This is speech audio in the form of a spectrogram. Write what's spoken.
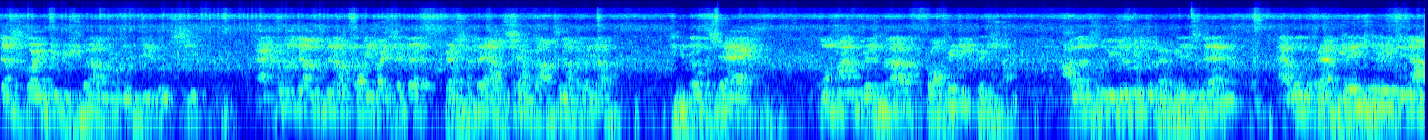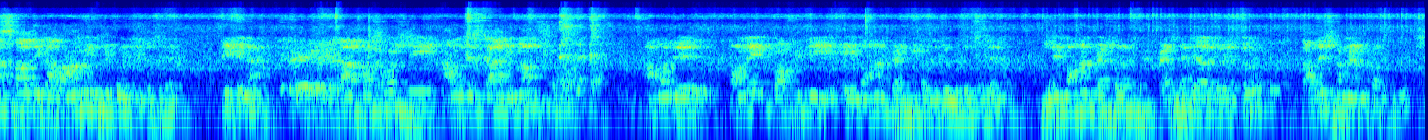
জাস্ট কয়েকটি বিষয় আমরা মধ্যে বলছি। একটা হচ্ছে আমাদের আপনার পেশাটা পেশাটায় আছে আমরা, আছেন আপনারা। সেটা হচ্ছে এক মহান পেশা প্রফিটিক পেশা। আল্লাহ রসুল নিজেও কিন্তু ব্যবসায়ী ছিলেন এবং ব্যবসায়ী হিসেবে তিনি আসাদিক আল হিসেবে পরিচিত ছিলেন। ঠিক না তার পাশাপাশি আমাদের চার ইমাম সহ আমাদের অনেক প্রফিটি এই মহান পেশার সাথে জড়িত ছিলেন। সেই মহান পেশার পেশায় যারা জড়িত, তাদের সামনে আমি কথা বলছি।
